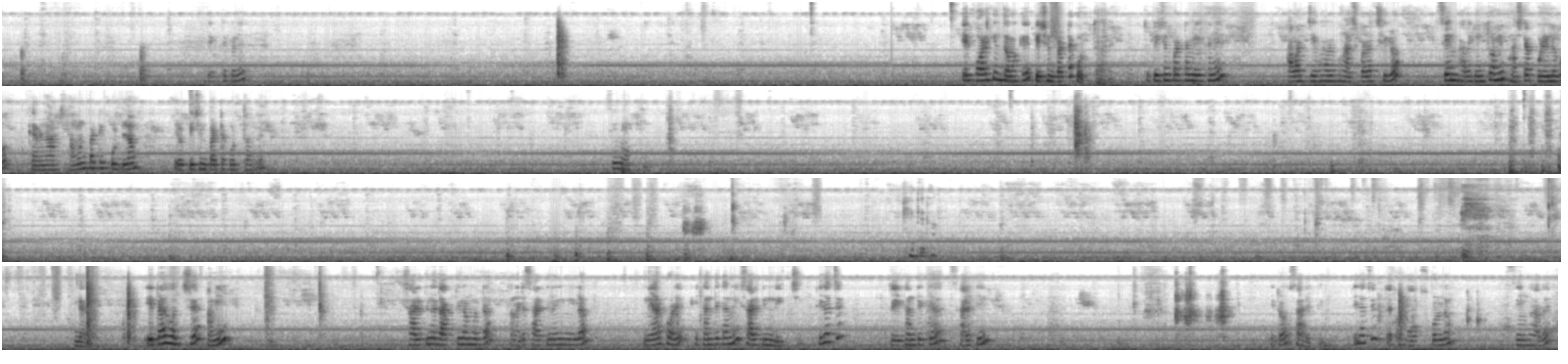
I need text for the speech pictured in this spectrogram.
দেখতে পেলে? এরপরে কিন্তু আমাকে পেছন পাটটা করতে হবে। তো পেছন পাটটা আমি এখানে আবার যেভাবে ভাঁজ করা ছিল সেমভাবে কিন্তু আমি ভাঁজটা করে নেব, কেননা সামন পাটে করলাম এবার পেছন পাটটা করতে হবে। সেম একই ফিতেটা দেখো এটা হচ্ছে আমি সাড়ে তিনে দিলাম ওটা আমি এটা সাড়ে তিনে নিলাম। নেওয়ার পরে এখান থেকে আমি সাড়ে তিন দিচ্ছি, ঠিক আছে? তো এখান থেকে সাড়ে তিন এটাও সাড়ে তিন ঠিক আছে? একটা বক্স করলাম সেমভাবে।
